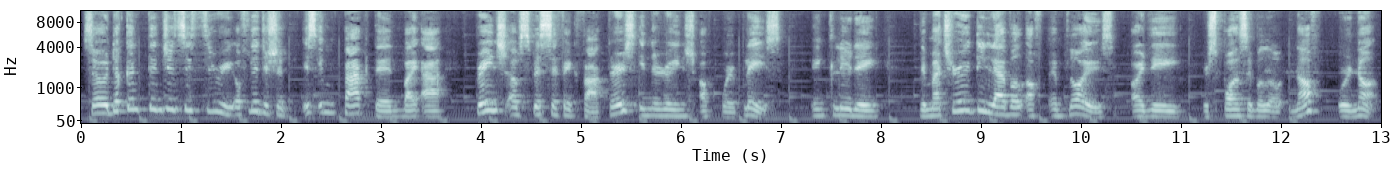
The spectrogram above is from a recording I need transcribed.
So, the contingency theory of leadership is impacted by a range of specific factors in the range of workplace, including the maturity level of employees. Are they responsible enough or not?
